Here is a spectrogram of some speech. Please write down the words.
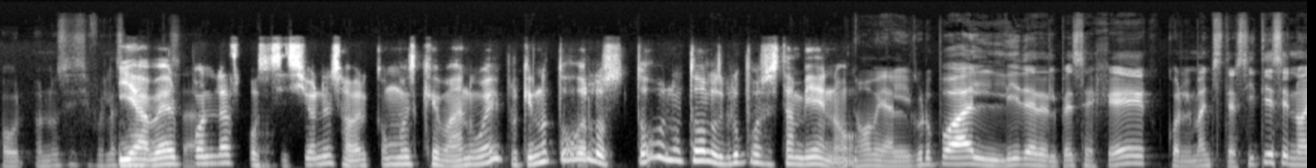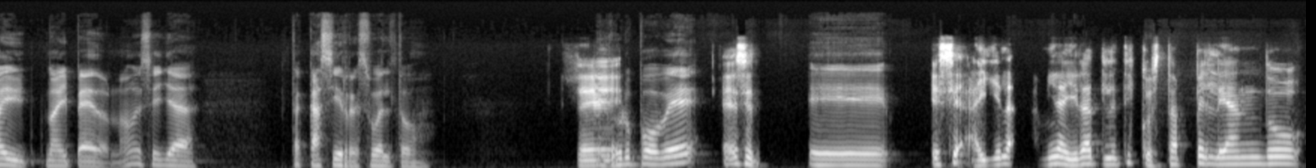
O, o no sé si fue la Y a ver, pasada. pon las posiciones, a ver cómo es que van, güey, porque no todos los, todo, no todos los grupos están bien, ¿no? No, mira, el grupo A, el líder, el PSG, con el Manchester City, ese no hay, no hay pedo, ¿no? Ese ya está casi resuelto. El Eh, grupo B, ese, eh, ese, ahí el, mira, ahí el Atlético está peleando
